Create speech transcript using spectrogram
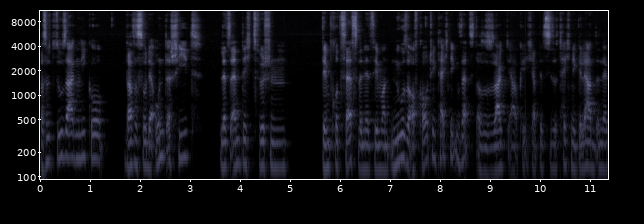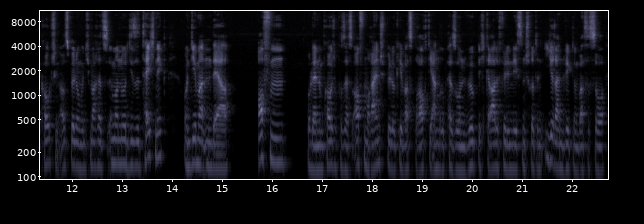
Was würdest du sagen, Nico? Was ist so der Unterschied letztendlich zwischen dem Prozess, wenn jetzt jemand nur so auf Coaching-Techniken setzt, also so sagt, ja, okay, ich habe jetzt diese Technik gelernt in der Coaching-Ausbildung und ich mache jetzt immer nur diese Technik und jemanden, der offen oder in einem Coaching-Prozess offen reinspielt, okay, was braucht die andere Person wirklich gerade für den nächsten Schritt in ihrer Entwicklung, was ist so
